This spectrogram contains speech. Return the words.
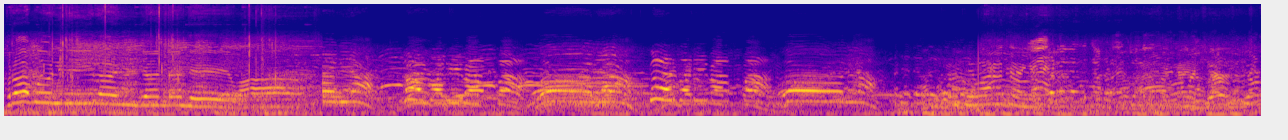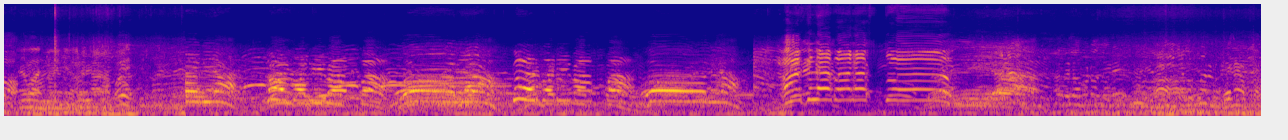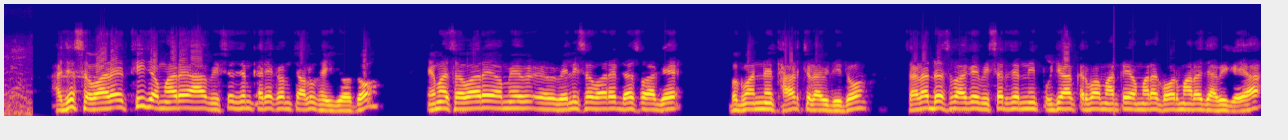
પ્રભુ નિરંજન દેવા. ગણપતિ બાપા ગણપતિ બાપ્પા ગણપતિ બાપ્પા આજે સવારેથી જ અમારે આ વિસર્જન કાર્યક્રમ ચાલુ થઈ ગયો હતો. એમાં સવારે અમે વહેલી સવારે દસ વાગે ભગવાનને થાળ ચડાવી દીધો. સાડા દસ વાગે વિસર્જનની પૂજા કરવા માટે અમારા ગૌર મહારાજ આવી ગયા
